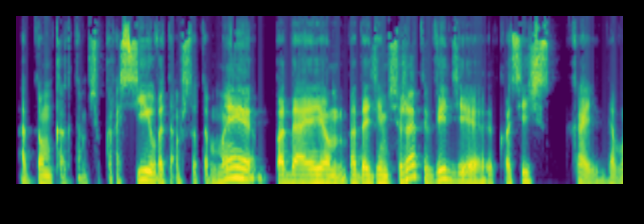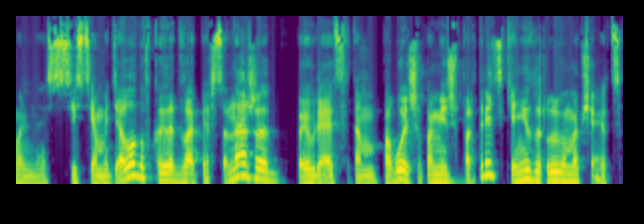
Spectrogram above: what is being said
о том, как там все красиво, там что-то. Мы подаем, подадим сюжет в виде классической довольно системы диалогов, когда два персонажа появляются там побольше, поменьше портретики, они друг с другом общаются.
